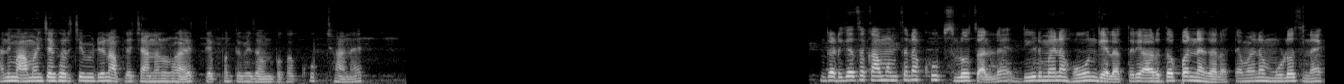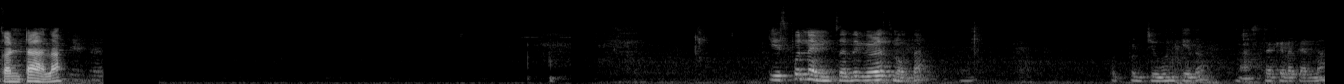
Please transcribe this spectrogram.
आणि मामांच्या घरचे व्हिडिओ ना आपल्या चॅनलवर आहेत ते पण तुम्ही जाऊन बघा खूप छान आहेत. गडग्याचं काम आमचं ना खूप स्लो चाललं आहे दीड महिना होऊन गेला तरी अर्ध पण नाही झाला. त्यामुळे ना मूडच नाही कंटाळा आला. केस पण नाही विचारले वेळच नव्हता. पण जेवण केलं नाश्ता केला त्यांना.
